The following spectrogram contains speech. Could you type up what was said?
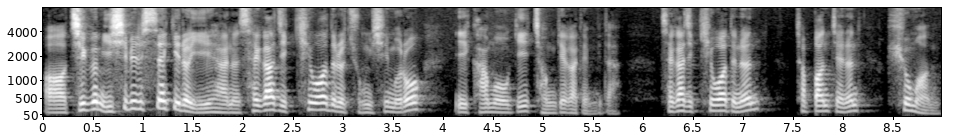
어, 지금 21세기를 이해하는 세 가지 키워드를 중심으로 이 과목이 전개가 됩니다. 세 가지 키워드는 첫 번째는 휴먼,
